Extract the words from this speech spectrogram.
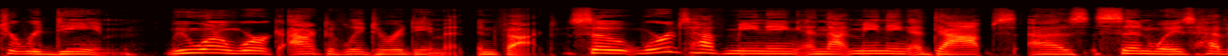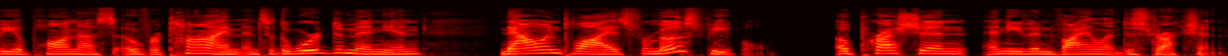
to redeem. We want to work actively to redeem it, in fact. So words have meaning, and that meaning adapts as sin weighs heavy upon us over time. And so the word dominion now implies, for most people, oppression and even violent destruction.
